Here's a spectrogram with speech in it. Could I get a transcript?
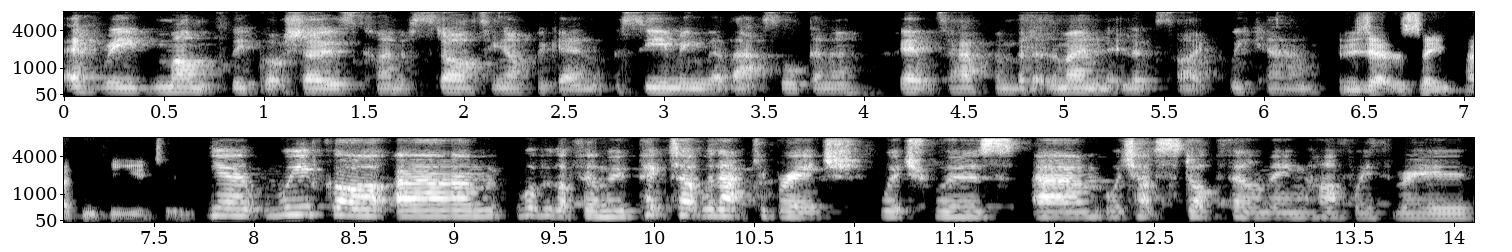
every month we've got shows kind of starting up again, assuming that that's all going to be able to happen. But at the moment, it looks like we can. And is that the same pattern for you too? Yeah, we've got um, what we've got filmed. We picked up with Ackley Bridge, which was um, which had to stop filming halfway through.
